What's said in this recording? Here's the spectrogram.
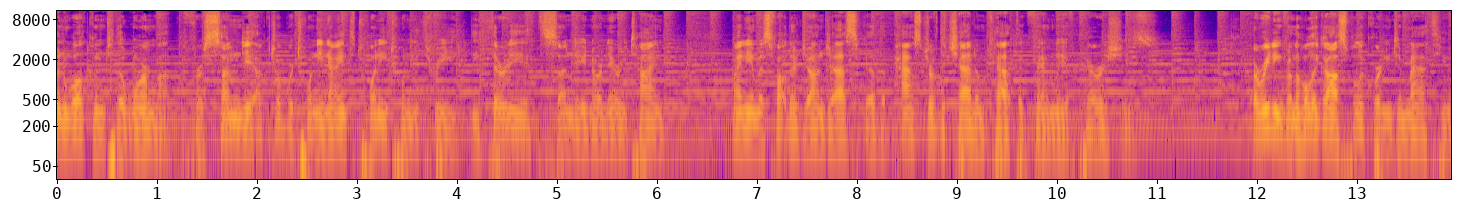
and welcome to the warm up for Sunday, October 29th, 2023, the 30th Sunday in Ordinary Time. My name is Father John Jasica, the pastor of the Chatham Catholic family of parishes. A reading from the Holy Gospel according to Matthew.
